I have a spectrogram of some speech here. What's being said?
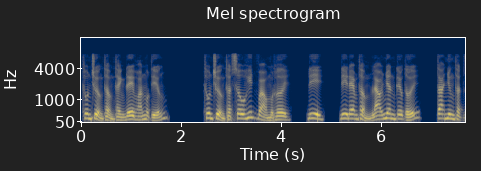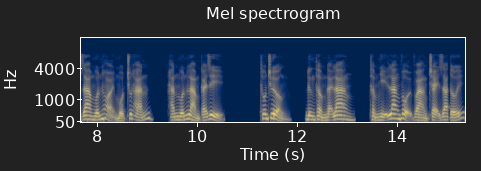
Thôn trưởng thẩm thành đê hoán một tiếng. Thôn trưởng thật sâu hít vào một hơi, đi, đi đem thẩm lão nhân kêu tới, ta nhưng thật ra muốn hỏi một chút hắn, hắn muốn làm cái gì. Thôn trưởng, đừng thẩm đại lang, thẩm nhị lang vội vàng chạy ra tới.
